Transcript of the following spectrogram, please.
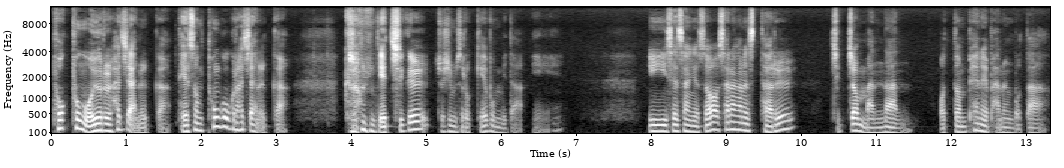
폭풍 오열을 하지 않을까 대성 통곡을 하지 않을까 그런 예측을 조심스럽게 해봅니다. 예. 이 세상에서 사랑하는 스타를 직접 만난 어떤 팬의 반응보다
